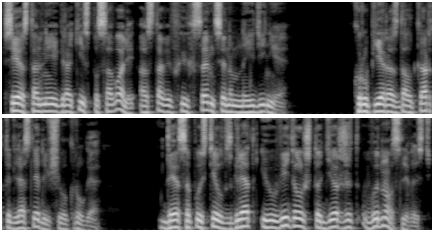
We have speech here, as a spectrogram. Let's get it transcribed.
Все остальные игроки спасовали, оставив их с Энсином наедине. Крупье раздал карты для следующего круга. Дес опустил взгляд и увидел, что держит выносливость,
